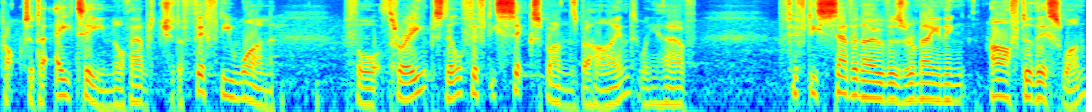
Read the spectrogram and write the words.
Procter to 18, Northamptonshire to 51 for three. Still 56 runs behind. We have 57 overs remaining after this one.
